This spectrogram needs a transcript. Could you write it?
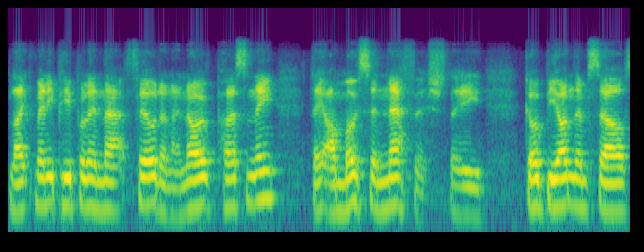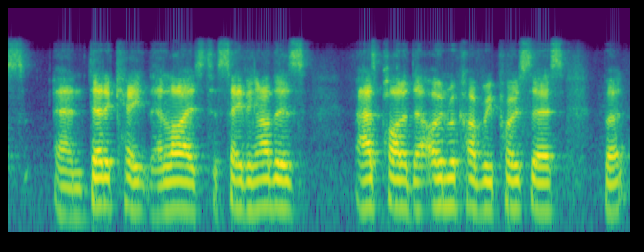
like many people in that field, and I know personally, they are most nefesh. They go beyond themselves and dedicate their lives to saving others as part of their own recovery process, but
